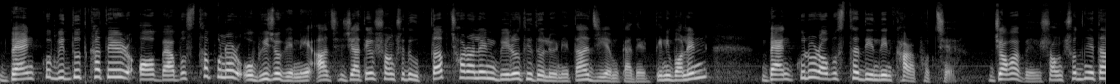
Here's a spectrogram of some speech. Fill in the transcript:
ব্যাংক ও বিদ্যুৎ খাতের অব্যবস্থাপনার অভিযোগ এনে আজ জাতীয় সংসদে উত্তাপ ছড়ালেন বিরোধী দলীয় নেতা জি এম কাদের। তিনি বলেন, ব্যাংকগুলোর অবস্থা দিন দিন খারাপ হচ্ছে। জবাবে সংসদ নেতা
